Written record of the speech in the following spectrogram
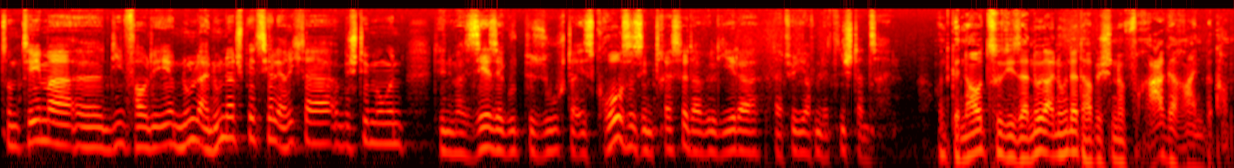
zum Thema äh, DIN VDE und 0100 speziell Errichterbestimmungen, die sind immer sehr, sehr gut besucht. Da ist großes Interesse, da will jeder natürlich auf dem letzten Stand sein. Und genau zu dieser 0100 habe ich eine Frage reinbekommen.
